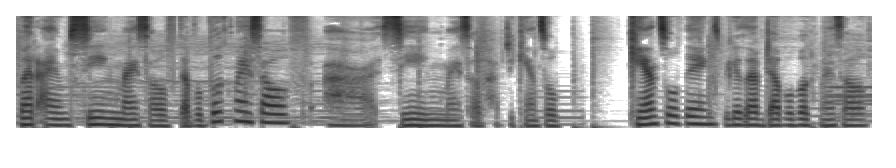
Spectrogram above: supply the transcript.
but I'm seeing myself double book myself, uh, seeing myself have to cancel cancel things because I've double booked myself.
